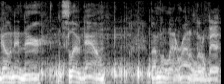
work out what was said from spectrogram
Going in there, it slowed down, but I'm going to let it run a little bit.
